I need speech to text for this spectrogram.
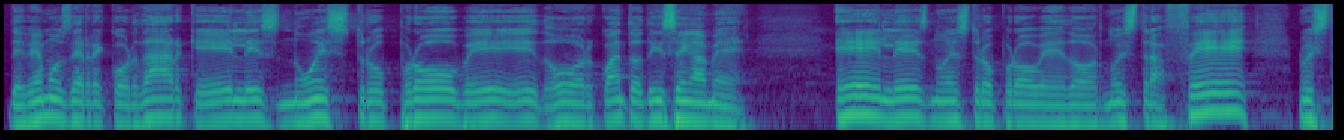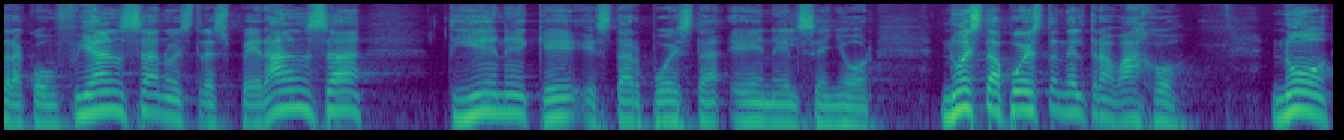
debemos de recordar que Él es nuestro proveedor. ¿Cuántos dicen amén? Él es nuestro proveedor. Nuestra fe, nuestra confianza, nuestra esperanza tiene que estar puesta en el Señor. No está puesta en el trabajo. No,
